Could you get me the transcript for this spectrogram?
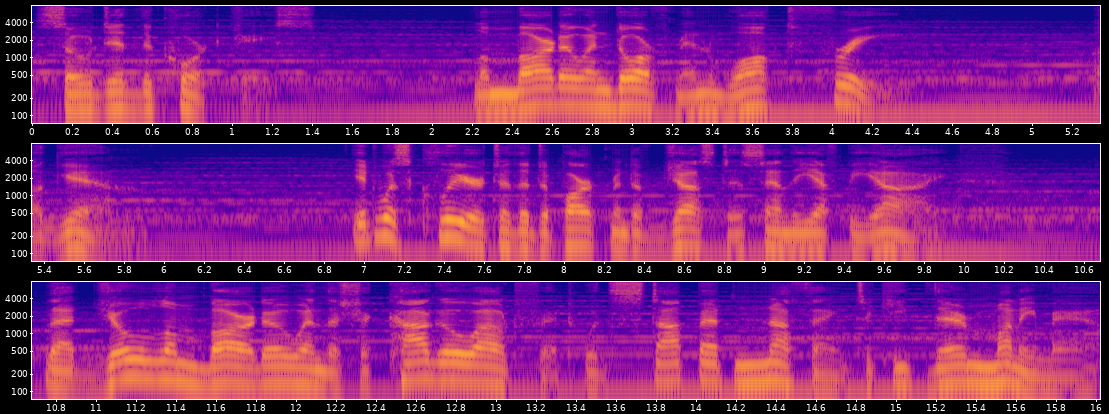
so did the court case. Lombardo and Dorfman walked free. Again. It was clear to the Department of Justice and the FBI that Joe Lombardo and the Chicago outfit would stop at nothing to keep their money man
